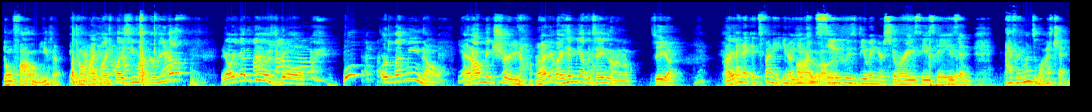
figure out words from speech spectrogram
Don't follow me either. You don't like my don't spicy margarita? All you gotta do is go or let me know, Yeah. and I'll make sure you right. Like hit me up and say something. See ya. Yeah. Right? And it's funny, you know, you Oh, can see it. who's viewing your stories these days, Yeah. and everyone's watching.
